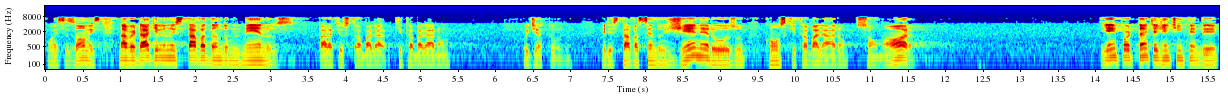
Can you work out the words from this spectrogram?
com esses homens. Na verdade, ele não estava dando menos para que os trabalha, que trabalharam o dia todo. Ele estava sendo generoso com os que trabalharam só uma hora. E é importante a gente entender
